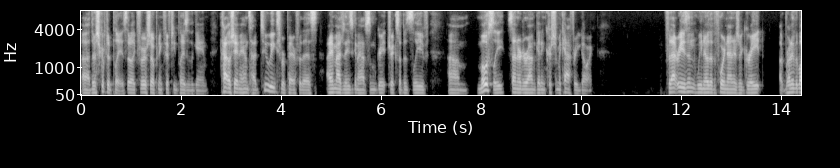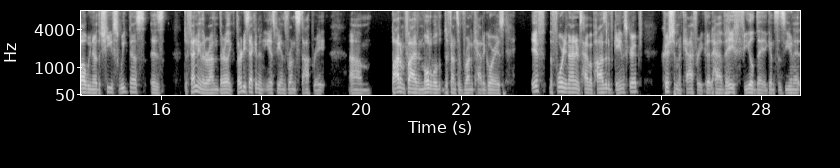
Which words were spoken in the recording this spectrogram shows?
uh, they're scripted plays. They're like first opening 15 plays of the game. Kyle Shanahan's had two weeks to prepare for this. I imagine he's going to have some great tricks up his sleeve, um, mostly centered around getting Christian McCaffrey going. For that reason, we know that the 49ers are great at running the ball. We know the Chiefs' weakness is defending the run. They're like 32nd in ESPN's run stop rate, um, bottom five in multiple defensive run categories. If the 49ers have a positive game script, Christian McCaffrey could have a field day against this unit.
